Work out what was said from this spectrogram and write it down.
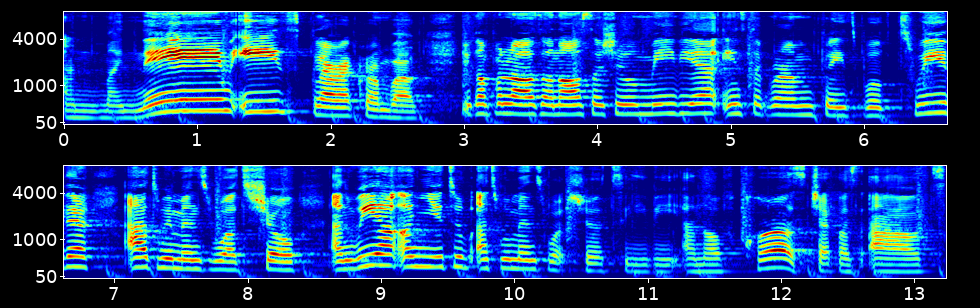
and my name is Clara Kronberg. You can follow us on all social media Instagram, Facebook, Twitter at Women's World Show, and we are on YouTube at Women's World Show TV. And of course, check us out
